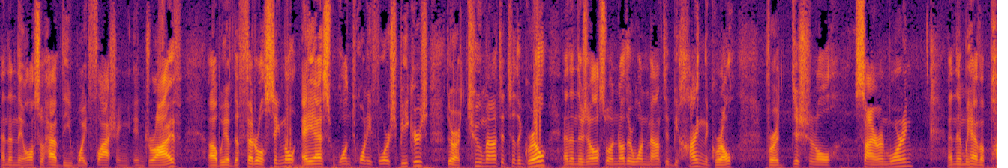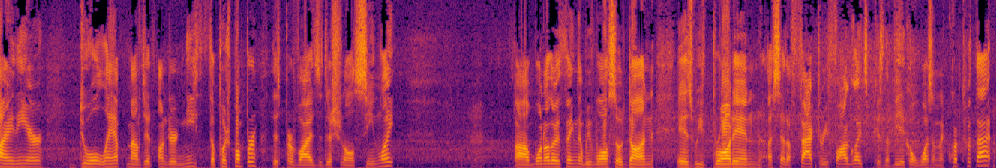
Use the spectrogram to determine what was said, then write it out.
and then they also have the white flashing in drive. Uh, we have the Federal Signal AS124 speakers. There are two mounted to the grill, and then there's also another one mounted behind the grill for additional siren warning. And then we have a Pioneer dual lamp mounted underneath the push bumper. This provides additional scene light. Um, one other thing that we've also done is we've brought in a set of factory fog lights because the vehicle wasn't equipped with that.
